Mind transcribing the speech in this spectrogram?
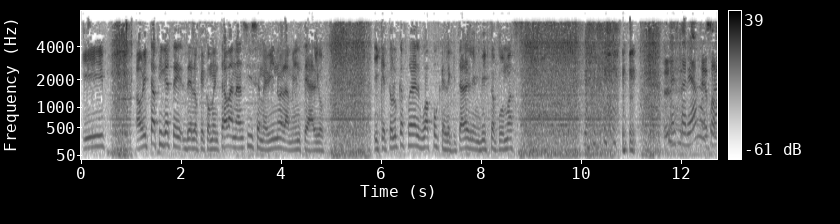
Y ahorita fíjate, de lo que comentaba Nancy, se me vino a la mente algo. y que Toluca fuera el guapo que le quitara el invicto a Pumas. Estaría muy Eso lo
